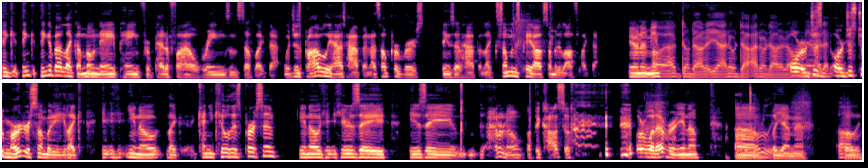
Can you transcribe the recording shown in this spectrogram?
think think think about like a Monet paying for pedophile rings and stuff like that, which is probably has happened. That's how perverse things have happened. Like someone's paid off somebody off like that. You know what I mean? Oh, I don't doubt it. Yeah, I don't doubt. I don't doubt it at all. Or man. just, or just to murder somebody. Like, you know, like, can you kill this person? You know, here's a, here's a, I don't know, a Picasso, or whatever. You know. Oh, um, totally. But yeah, man, totally.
